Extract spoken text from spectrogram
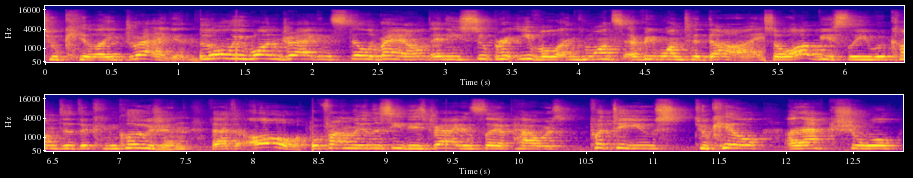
to kill a dragon. There's only one dragon still around, and he's super evil, and he wants everyone to die. So obviously, you would come to the conclusion that, oh, we're finally gonna see these Dragon Slayer powers put to use to kill an actual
